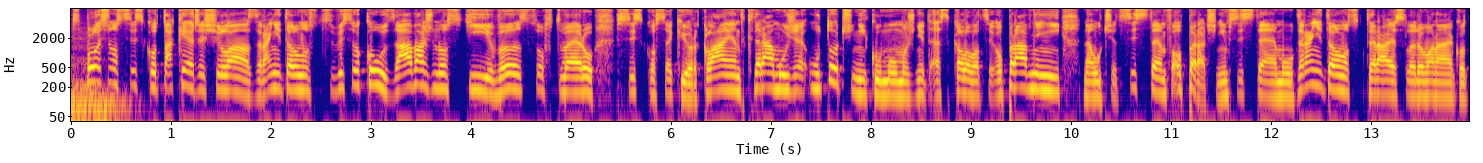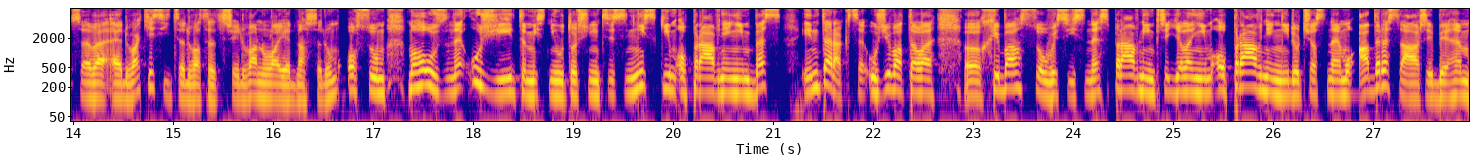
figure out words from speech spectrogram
Společnost Cisco také řešila zranitelnost s vysokou závažností v softwaru Cisco Secure Client, která může útočníkům umožnit eskalovat si oprávnění na účet systém v operačním systému. Zranitelnost, která je sledovaná jako CVE 2023 20178, mohou zneužít místní útočníci s nízkým oprávněním bez interakce uživatele. Eh, chyba souvisí s nesprávným přidělením oprávnění dočasnému adresáři během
